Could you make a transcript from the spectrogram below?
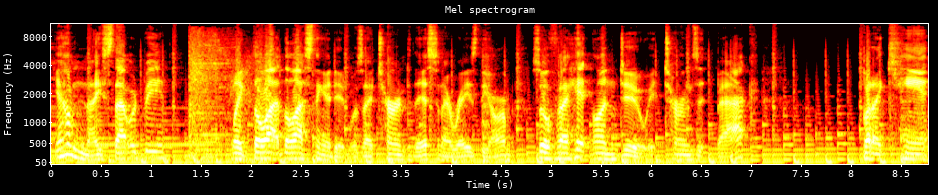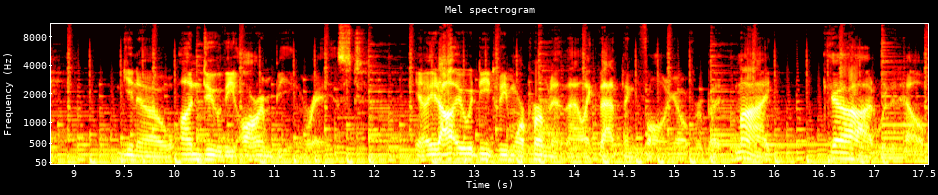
You know how nice that would be? Like, the, la the last thing I did was I turned this and I raised the arm. So if I hit undo, it turns it back. But I can't, you know, undo the arm being raised. You know, it, it would need to be more permanent than that, like that thing falling over. But my god, would it help.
